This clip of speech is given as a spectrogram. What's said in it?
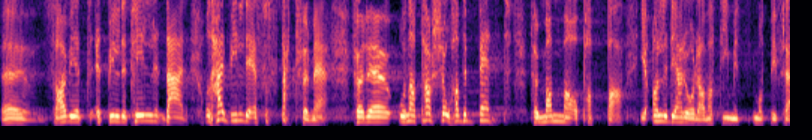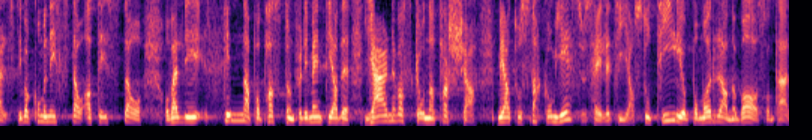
Eh, så har vi et, et, bilde til der. Og dette bildet er så sterkt for meg. For uh, Natasha hadde bedt for mamma og pappa i alle de her årene at de måtte bli frelst. De var kommunister og ateister og, og veldig sinna på pastoren, for de mente de hadde hjernevaska Natasha med at hun snakka om Jesus hele tida. Sto tidlig opp om morgenen og ba. Og sånt her.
